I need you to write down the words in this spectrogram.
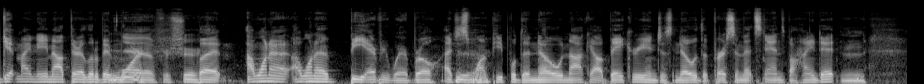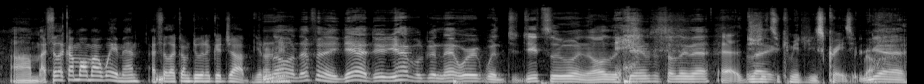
get my name out there a little bit more. Yeah, for sure. But I wanna I wanna be everywhere, bro. I just Yeah. want people to know Knockout Bakery and just know the person that stands behind it and. Um, I feel like I'm on my way, man. I feel like I'm doing a good job. You know what I no, mean? definitely. Yeah, dude, you have a good network with jiu-jitsu and all the Yeah. gyms and stuff like that. Uh, Like, jiu-jitsu community is crazy, bro. Yeah,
